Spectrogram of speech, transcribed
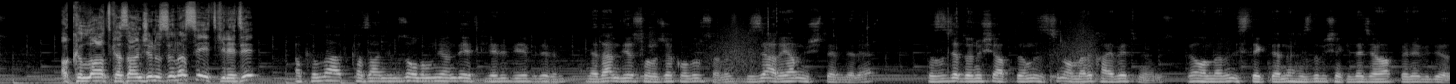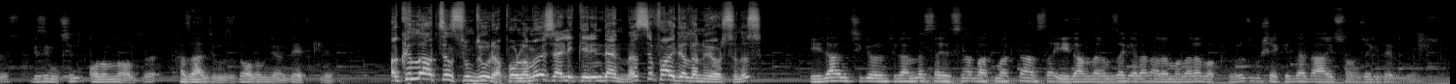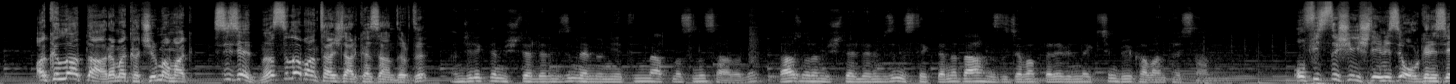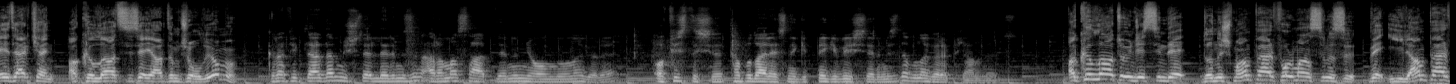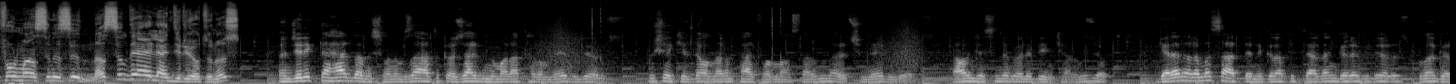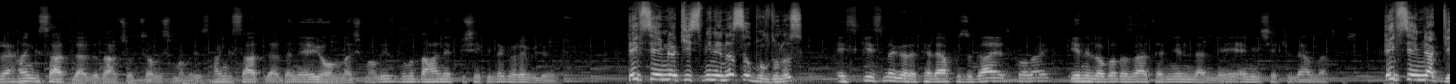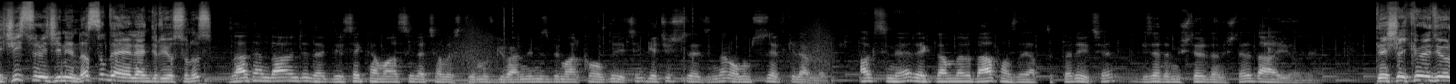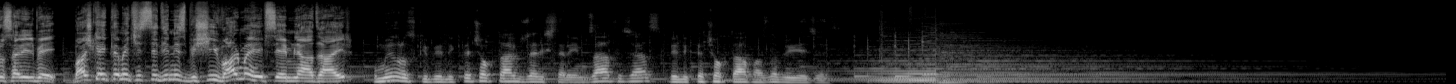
Akıllı at kazancınızı nasıl etkiledi? Akıllı at kazancımızı olumlu yönde etkiledi diyebilirim. Neden diye soracak olursanız bizi arayan müşterilere hızlıca dönüş yaptığımız için onları kaybetmiyoruz ve onların isteklerine hızlı bir şekilde cevap verebiliyoruz. Bizim için olumlu oldu. Kazancımızı da olumlu yönde etkiledi. Akıllı atın sunduğu raporlama özelliklerinden nasıl faydalanıyorsunuz? İlan içi görüntülenme sayısına bakmaktansa ilanlarımıza gelen aramalara bakıyoruz. Bu şekilde daha iyi sonuca gidebiliyoruz. Akıllı atla arama kaçırmamak size nasıl avantajlar kazandırdı? Öncelikle müşterilerimizin memnuniyetinin artmasını sağladı. Daha sonra müşterilerimizin isteklerine daha hızlı cevap verebilmek için büyük avantaj sağladı. Ofis dışı işlerinizi organize ederken akıllı at size yardımcı oluyor mu? Grafiklerden müşterilerimizin arama saatlerinin yoğunluğuna göre ofis dışı, tapu dairesine gitme gibi işlerimizi de buna göre planlıyoruz. Akıllı at öncesinde danışman performansınızı ve ilan performansınızı nasıl değerlendiriyordunuz? Öncelikle her danışmanımıza artık özel bir numara tanımlayabiliyoruz. Bu şekilde onların performanslarını da ölçümleyebiliyoruz. Daha öncesinde böyle bir imkanımız yoktu. Gelen arama saatlerini grafiklerden görebiliyoruz. Buna göre hangi saatlerde daha çok çalışmalıyız, hangi saatlerde neye yoğunlaşmalıyız bunu daha net bir şekilde görebiliyoruz. Hepsi Emlak ismini nasıl buldunuz? Eski isme göre telaffuzu gayet kolay. Yeni logo da zaten yenilenmeyi en iyi şekilde anlatmış. Hepsi Emlak geçiş sürecini nasıl değerlendiriyorsunuz? Zaten daha önce de dirsek temasıyla çalıştığımız, güvendiğimiz bir marka olduğu için geçiş sürecinden olumsuz etkilenmedik. Aksine reklamları daha fazla yaptıkları için bize de müşteri dönüşleri daha iyi oluyor. Teşekkür ediyoruz Halil Bey. Başka eklemek istediğiniz bir şey var mı Hepsi Emlak'a dair? Umuyoruz ki birlikte çok daha güzel işlere imza atacağız, birlikte çok daha fazla büyüyeceğiz.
